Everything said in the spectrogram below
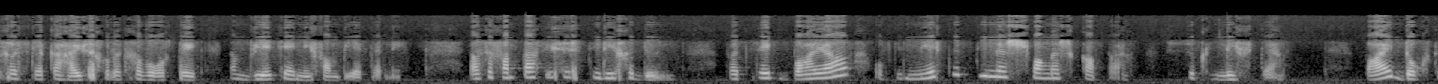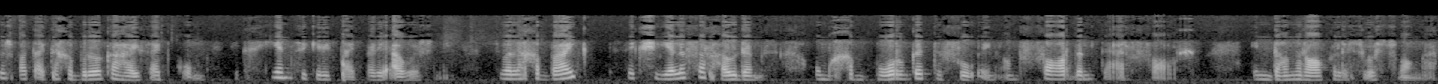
Christelike huis groot geword het, dan weet jy nie van beter nie. Daar's 'n fantastiese studie gedoen wat sê baie of die meeste tieners swangerskappe soek liefde. Baie dogters wat uit 'n gebroke huis uitkom, het geen sekuriteit by die ouers nie. So hulle gebruik seksuele verhoudings om geborge te voel en aanvaarding te ervaar. En dan raak hulle so swanger.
